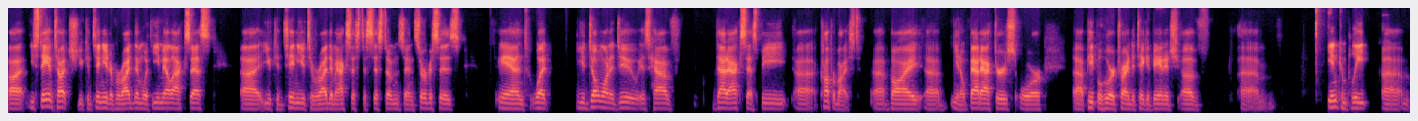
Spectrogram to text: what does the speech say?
uh, you stay in touch. You continue to provide them with email access. Uh, you continue to provide them access to systems and services. And what you don't want to do is have that access be uh, compromised uh, by uh, you know bad actors or people who are trying to take advantage of um, incomplete, um,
